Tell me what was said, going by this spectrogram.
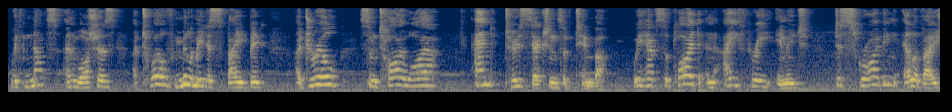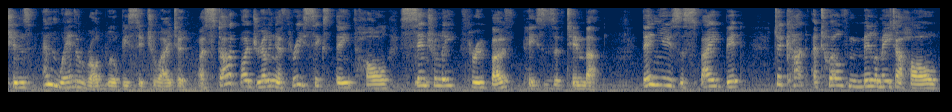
with nuts and washers, a 12mm spade bit, a drill, some tie wire, and two sections of timber. We have supplied an A3 image describing elevations and where the rod will be situated. I start by drilling a 3 16th hole centrally through both pieces of timber. Then use the spade bit to cut a 12mm hole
